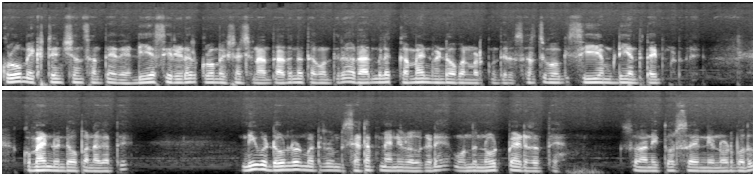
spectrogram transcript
ಕ್ರೋಮ್ ಎಕ್ಸ್ಟೆನ್ಷನ್ಸ್ ಅಂತ ಇದೆ. D S C reader Chrome extension ಅಂತ. ಅದನ್ನು ತೊಗೊತೀರ? ಅದಾದಮೇಲೆ ಕಮ್ಯಾಂಡ್ ವಿಂಡೋ ಓಪನ್ ಮಾಡ್ಕೊತೀರ? ಸರ್ಚ್ಗೆ ಹೋಗಿ ಸಿ ಎಂ ಡಿ ಅಂತ ಟೈಪ್ ಮಾಡಿದ್ರೆ ಕಮ್ಯಾಂಡ್ ವಿಂಡೋ ಓಪನ್ ಆಗುತ್ತೆ. ನೀವು ಡೌನ್ಲೋಡ್ ಮಾಡಿರೋ ಸೆಟಪ್ ಮ್ಯಾನ್ಯೂಲ್ ಒಳಗಡೆ ಒಂದು ನೋಟ್ ಪ್ಯಾಡ್ ಇರುತ್ತೆ. ಸೊ ನಾನು ಈಗ ತೋರಿಸ್ತಾ ನೀವು ನೋಡ್ಬೋದು.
